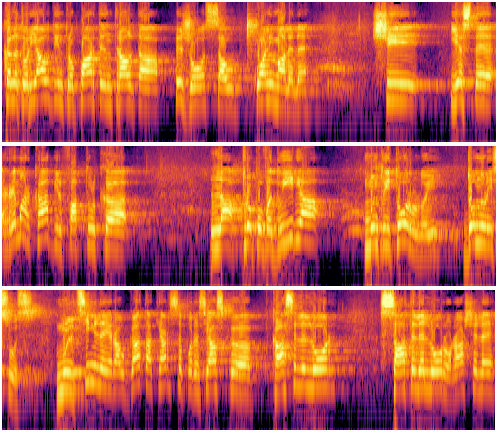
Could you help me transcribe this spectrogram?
călătoriau dintr-o parte într-alta pe jos sau cu animalele și este remarcabil faptul că la propovăduirea Mântuitorului, Domnul Isus, mulțimile erau gata chiar să părăsească casele lor, satele lor, orașele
